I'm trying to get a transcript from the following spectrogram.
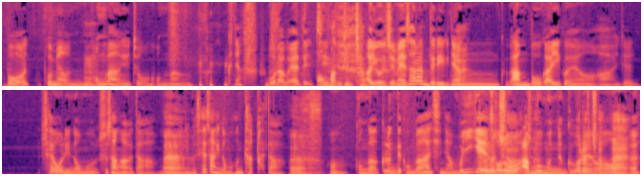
뭐 보면 음. 엉망이죠. 엉망. 그냥 뭐라고 해야 될지. 엉망진창. 아 요즘에 사람들이 그냥 네. 그 안보가 이거예요. 아 이제 세월이 너무 수상하다. 뭐 네. 아니면 세상이 너무 혼탁하다. 네. 어 건강 그런데 건강하시냐. 뭐 이게 그렇죠, 서로 그렇죠. 안보 묻는 그거래요. 그렇죠. 네. 예?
